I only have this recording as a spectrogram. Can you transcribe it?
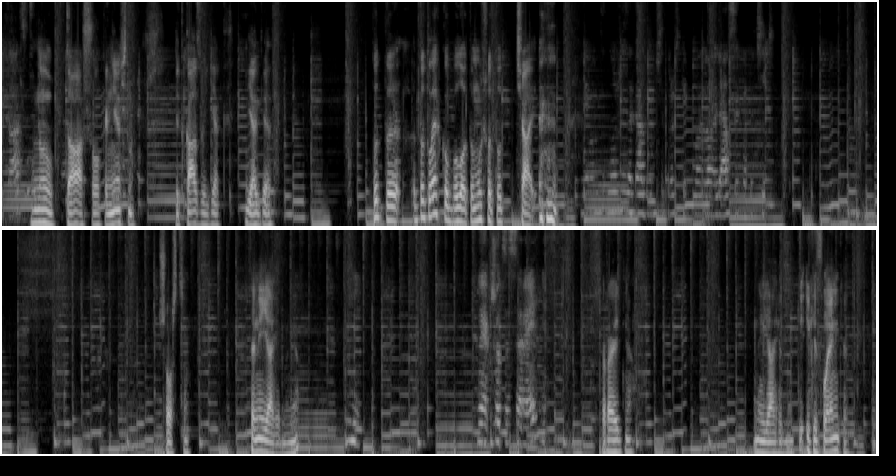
Підказувати? Ну, так, що, звісно. Підказуй, як, як я. Тут, е, тут легко було, тому що тут чай. за кадром ще трошки ляси поточити. Що ж це? Це не ягідне, ні? Ні. Ну, якщо це середнє, Середнє. Не ягідне. Кі- І кисленьке. то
